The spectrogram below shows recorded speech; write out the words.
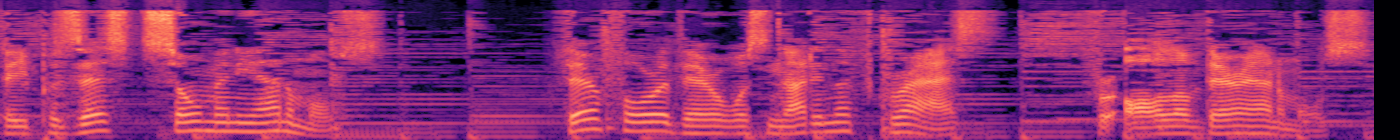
They possessed so many animals. Therefore, there was not enough grass for all of their animals.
